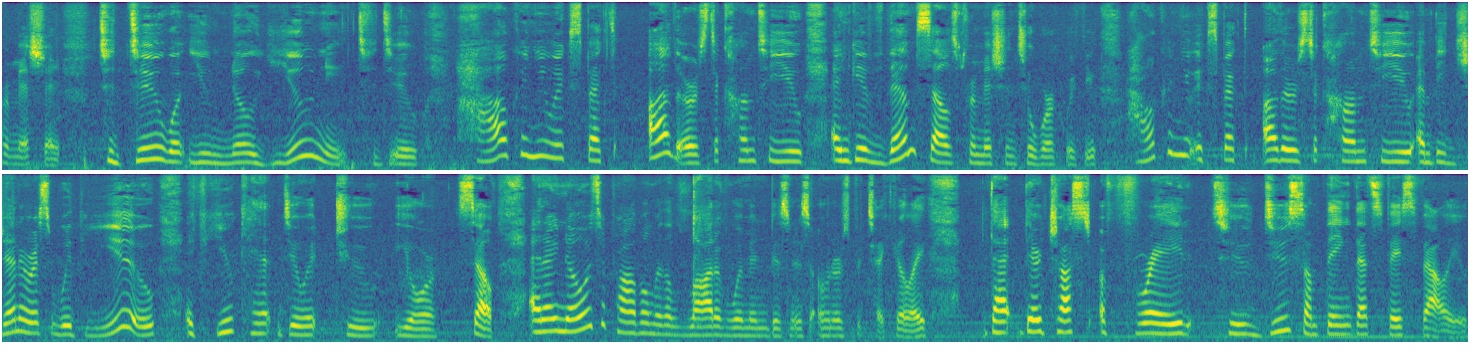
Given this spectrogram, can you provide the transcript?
permission to do what you know you need to do, how can you expect others to come to you and give themselves permission to work with you? How can you expect others to come to you and be generous with you if you can't do it to yourself? And I know it's a problem with a lot of women business owners, particularly that they're just afraid to do something that's face value,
